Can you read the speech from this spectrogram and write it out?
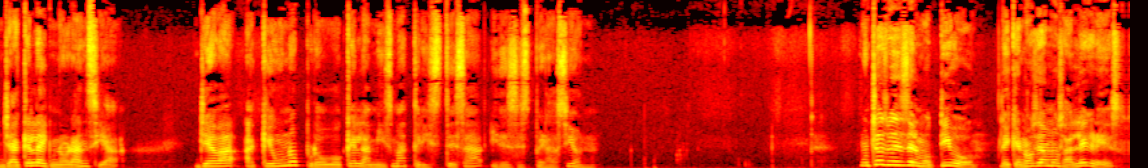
ya que la ignorancia lleva a que uno provoque la misma tristeza y desesperación. Muchas veces el motivo de que no seamos alegres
